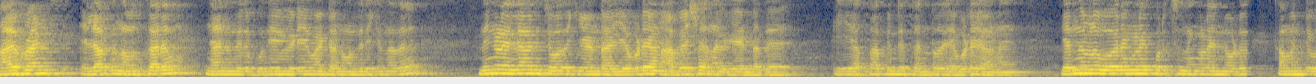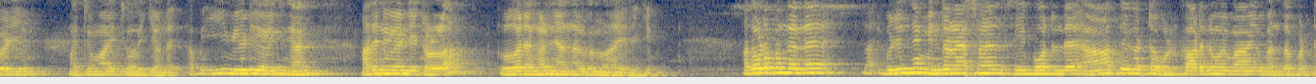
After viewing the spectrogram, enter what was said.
ഹായ് ഫ്രണ്ട്സ് എല്ലാവർക്കും നമസ്കാരം. ഞാൻ ഇന്നൊരു പുതിയ വീഡിയോയുമായിട്ടാണ് വന്നിരിക്കുന്നത്. നിങ്ങളെല്ലാവരും ചോദിക്കേണ്ട എവിടെയാണ് അപേക്ഷ നൽകേണ്ടത്? ഈ അസാപ്പിന്റെ സെന്റർ എവിടെയാണ്? എന്നുള്ള വിവരങ്ങളെക്കുറിച്ച് നിങ്ങൾ എന്നോട് കമന്റ് വഴിയും മറ്റുമായി ചോദിക്കുകയുണ്ടായി അപ്പോൾ ഈ വീഡിയോയിൽ ഞാൻ അതിനു വേണ്ടിയിട്ടുള്ള വിവരങ്ങൾ ഞാൻ നൽകുന്നതായിരിക്കും. അതോടൊപ്പം തന്നെ വിഴിഞ്ഞം ഇന്റർനാഷണൽ സീപോർട്ടിന്റെ ആദ്യഘട്ട ഉദ്ഘാടനവുമായി ബന്ധപ്പെട്ട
